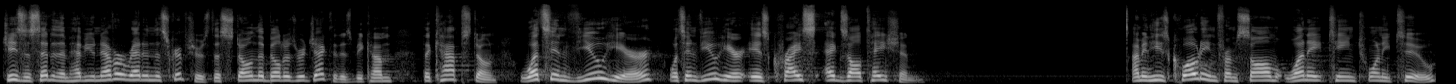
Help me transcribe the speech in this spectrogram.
Jesus said to them, Have you never read in the scriptures, the stone the builders rejected has become the capstone? What's in view here, what's in view here is Christ's exaltation. I mean, he's quoting from Psalm 118, 22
